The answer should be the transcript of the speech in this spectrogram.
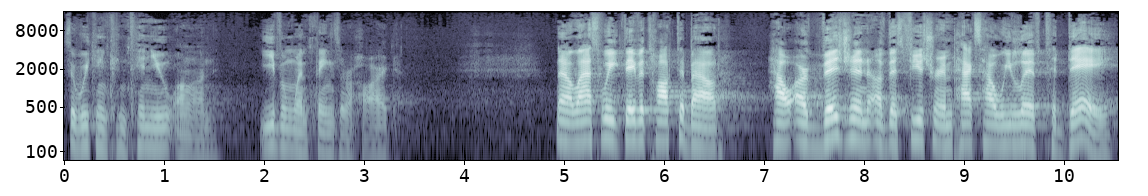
so we can continue on, even when things are hard. Now, last week, David talked about how our vision of this future impacts how we live today.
